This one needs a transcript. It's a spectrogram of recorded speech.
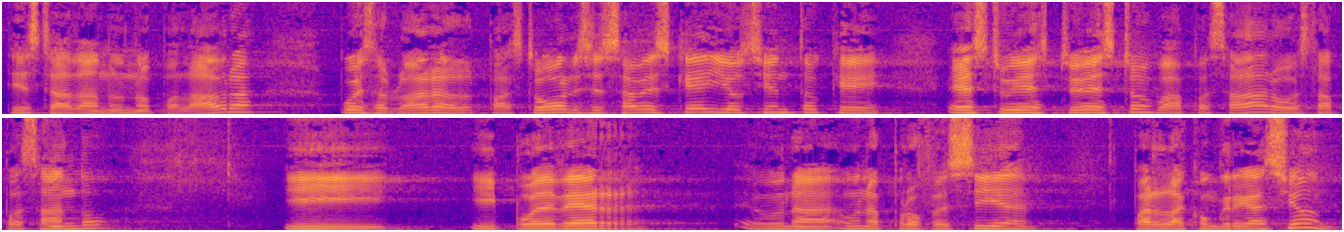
te está dando una palabra, puedes hablar al pastor y decir, ¿sabes qué? Yo siento que esto y esto y esto va a pasar o está pasando. Y, y puede ver una, una profecía para la congregación.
